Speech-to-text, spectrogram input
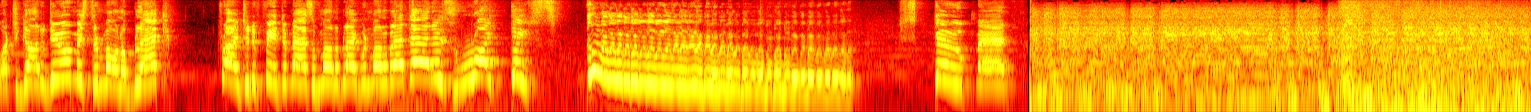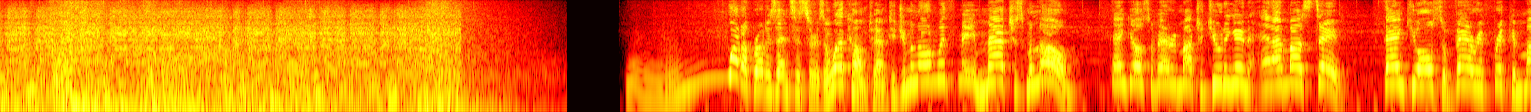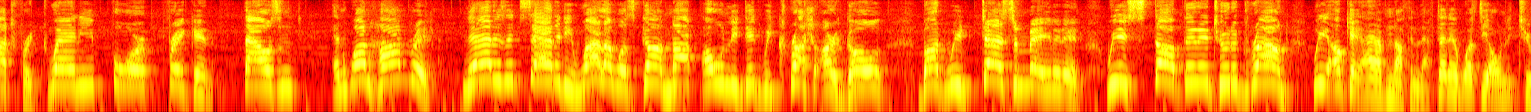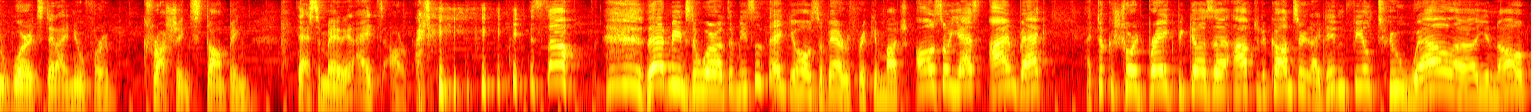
What you gotta do, Mr. Mono Black? Trying to defeat the massive Mono Black with Mono Black. That is right, they scoop, man. What up, brothers and sisters, and welcome to MTG Malone with me, Matches Malone. Thank you all so very much for tuning in, and I must say, thank you also very freaking much for 24 freaking thousand and 100. That is insanity. While I was gone, not only did we crush our goal, but we decimated it. We stomped it into the ground. We okay, I have nothing left. That was the only two words that I knew for crushing, stomping, decimated. It's alright. so that means the world to me. So thank you also very freaking much. Also, yes, I'm back. I took a short break because uh, after the concert I didn't feel too well, uh, you know.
